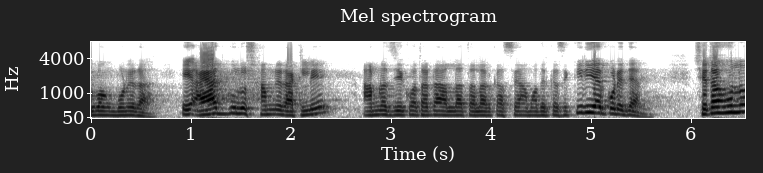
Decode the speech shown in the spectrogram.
এবং বোনেরা, এই আয়াতগুলো সামনে রাখলে আমরা যে কথাটা আল্লাহ তালার কাছে, আমাদের কাছে ক্লিয়ার করে দেন, সেটা হলো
